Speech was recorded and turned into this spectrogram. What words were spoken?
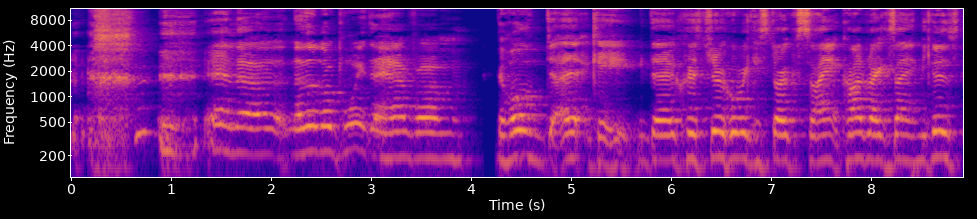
and uh, another low point, they have um, the whole uh, okay, the Chris Jericho Ricky Stark sign contract signing because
